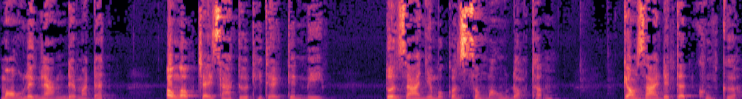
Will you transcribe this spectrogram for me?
Máu lênh láng đầy mặt đất, ông ngọc chảy ra từ thi thể tiên mi, tuôn ra như một con sông máu đỏ thẫm, kéo dài đến tận khung cửa.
